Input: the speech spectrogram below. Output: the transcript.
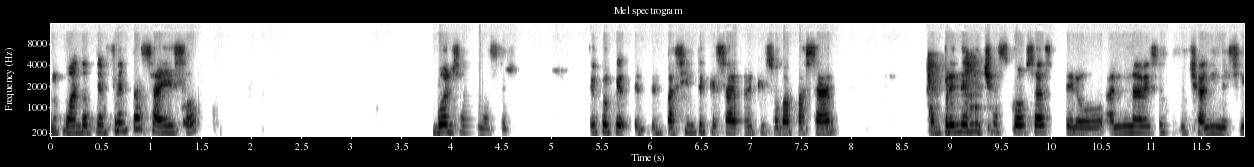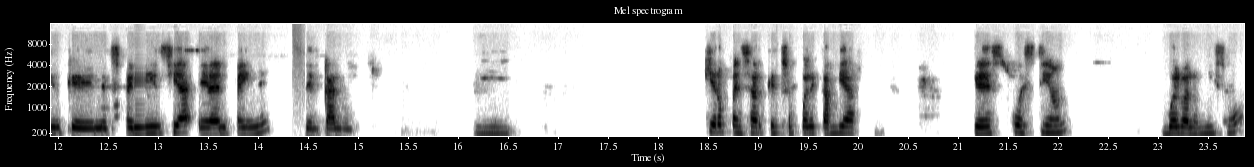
Y cuando te enfrentas a eso, vuelves a nacer. Yo creo que el, paciente que sabe que eso va a pasar comprende muchas cosas, pero alguna vez escuché a alguien decir que la experiencia era el peine del calvo. Y quiero pensar que eso puede cambiar, que es cuestión, vuelvo a lo mismo,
